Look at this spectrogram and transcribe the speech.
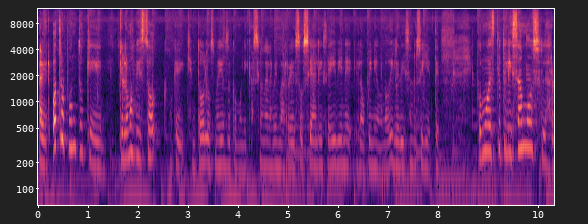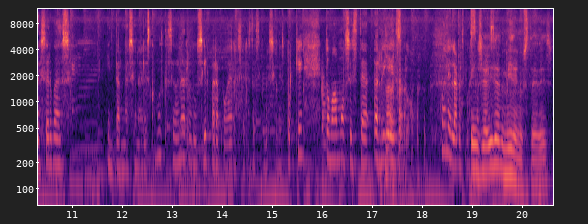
A ver, otro punto que, que lo hemos visto que, en todos los medios de comunicación, en las mismas redes sociales, ahí viene la opinión, ¿no? Y le dicen lo siguiente, ¿Cómo es que utilizamos las reservas internacionales? ¿Cómo es que se van a reducir para poder hacer estas inversiones? ¿Por qué tomamos este riesgo? ¿Cuál es la respuesta? En realidad, miren ustedes,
